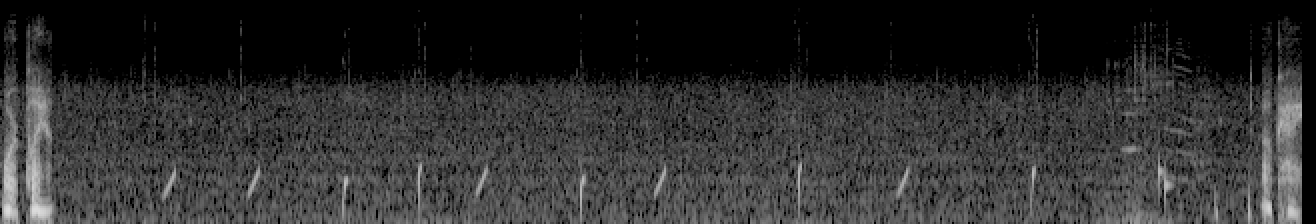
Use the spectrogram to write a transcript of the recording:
or plant. Okay.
